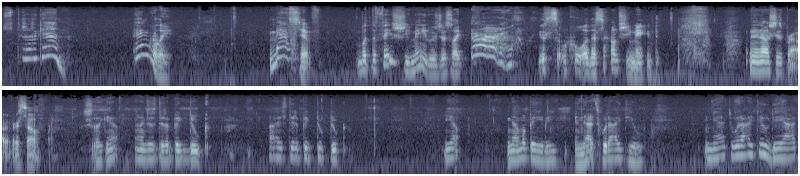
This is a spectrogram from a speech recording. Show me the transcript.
She did it again. Angrily. Massive. But the face she made was just like, ah! It was so cool. And the sound she made. And now she's proud of herself. She's like, yeah, I just did a big duke. I just did a big duke duke. Yep. And I'm a baby. And that's what I do. And that's what I do, Dad.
